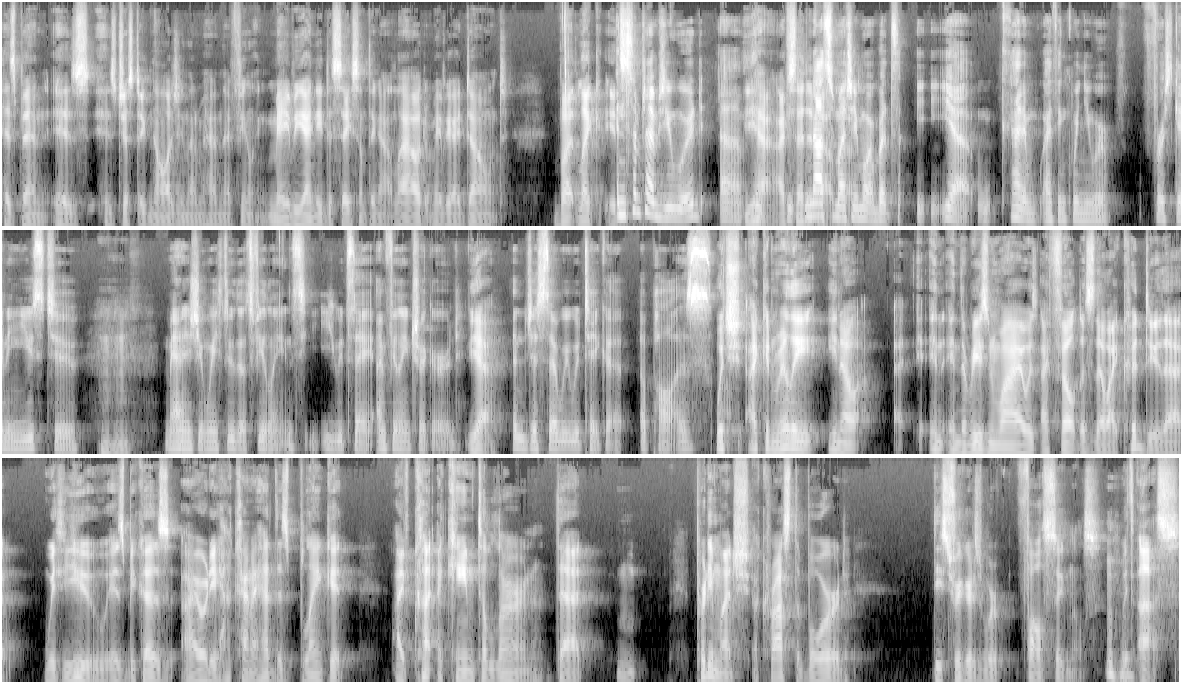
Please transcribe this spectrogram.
has been is is just acknowledging that I'm having that feeling. Maybe I need to say something out loud, or maybe I don't. But like it's and sometimes you would. Uh, Yeah, I've said it not so much loud. anymore, but yeah, kind of. I think when you were first getting used to Mhm. manage your way through those feelings, you would say, "I'm feeling triggered," yeah. and just so we would take a, a pause. which I can really, you know, in in the reason why I was I felt as though I could do that with you is because I already kind of had this blanket. I've cut, I came to learn that m- pretty much across the board, these triggers were false signals with us.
